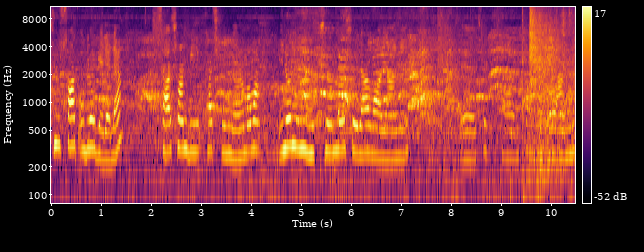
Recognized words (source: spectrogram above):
200 saat oluyor geleli. Saat şu an bir kaç bilmiyorum ama inanın mükemmel şeyler var yani. Ee, çok harika beğendik.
